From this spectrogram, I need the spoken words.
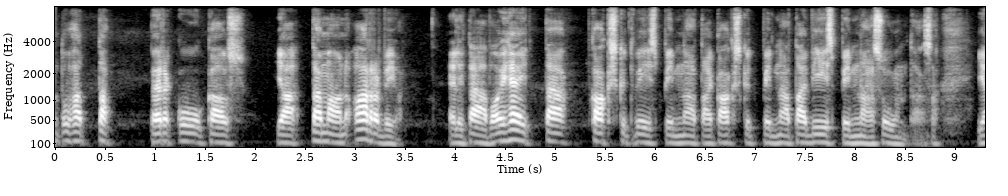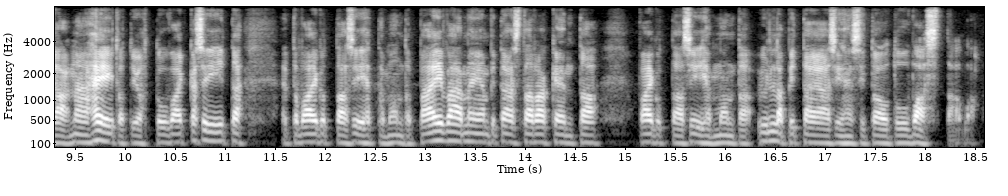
5-7 tuhatta per kuukausi ja tämä on arvio. Eli tämä voi heittää 25 pinnaa tai 20 pinnaa tai 5 pinnaa suuntaansa. Ja nämä heitot johtuu vaikka siitä, että vaikuttaa siihen, että monta päivää meidän pitää sitä rakentaa, vaikuttaa siihen monta ylläpitäjää siihen sitoutuu vastaavaa.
